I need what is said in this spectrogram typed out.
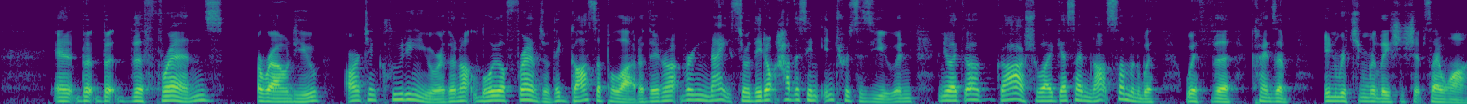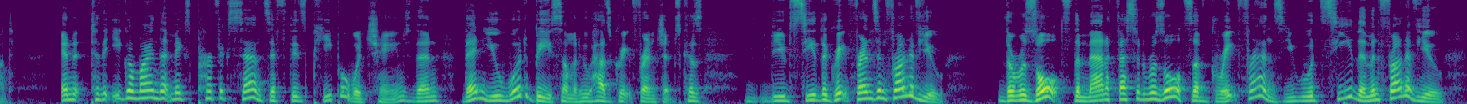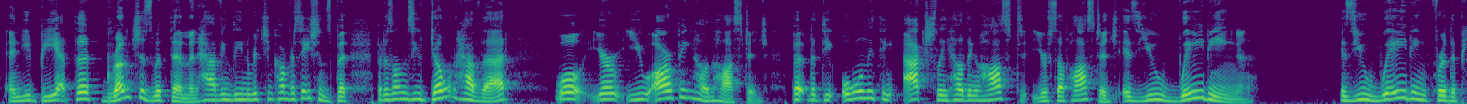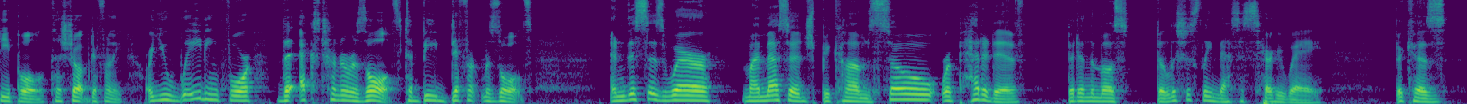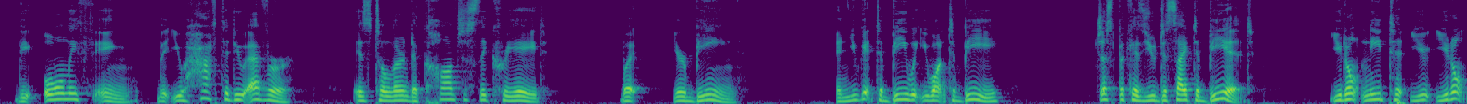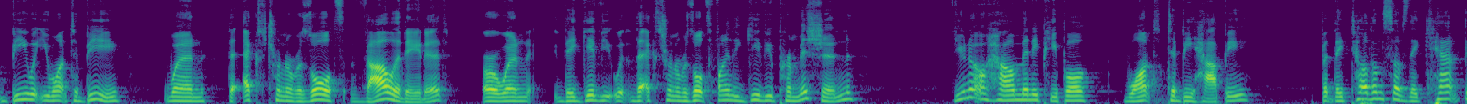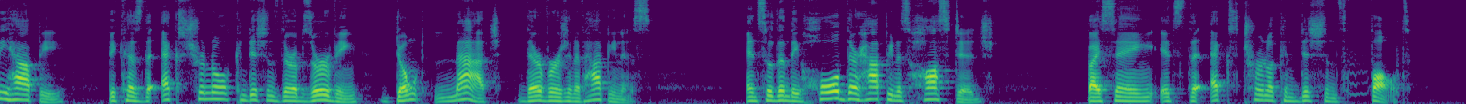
And but but the friends around you aren't including you or they're not loyal friends or they gossip a lot or they're not very nice or they don't have the same interests as you and, and you're like oh gosh well i guess i'm not someone with with the kinds of enriching relationships i want and to the ego mind, that makes perfect sense. If these people would change, then then you would be someone who has great friendships because you'd see the great friends in front of you. The results, the manifested results of great friends, you would see them in front of you, and you'd be at the brunches with them and having the enriching conversations. But but as long as you don't have that, well, you're you are being held hostage. But but the only thing actually holding host- yourself hostage is you waiting is you waiting for the people to show up differently? Are you waiting for the external results to be different results? And this is where my message becomes so repetitive, but in the most deliciously necessary way. Because the only thing that you have to do ever is to learn to consciously create what you're being. And you get to be what you want to be just because you decide to be it you don't need to you, you don't be what you want to be when the external results validate it or when they give you the external results finally give you permission. Do you know how many people want to be happy but they tell themselves they can't be happy because the external conditions they're observing don't match their version of happiness? And so then they hold their happiness hostage by saying it's the external conditions fault.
